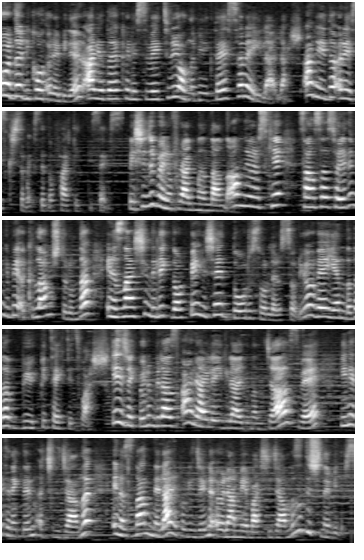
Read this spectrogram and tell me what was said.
Bu arada Rickon ölebilir, Arya da kalesi ve Tyrion'la birlikte saraya ilerler. Arya'yı da araya sıkıştırmak istedim fark ettiyseniz. 5. bölüm fragmanından da anlıyoruz ki Sansa söylediğim gibi akıllanmış durumda. En azından şimdilik Lord Baelish'e doğru soruları soruyor ve yanında da büyük bir tehdit var. Gelecek bölüm biraz Arya ile ilgili aydınlanacağız ve yeni yeteneklerin açılacağını, en azından neler yapabileceğini öğrenmeye başlayacağımızı düşünebiliriz.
